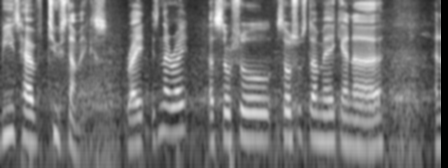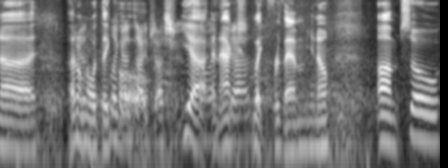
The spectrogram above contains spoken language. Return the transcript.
bees have two stomachs, right? Isn't that right? A social social stomach and a and a I don't know what they like call like a digestion. Yeah, stomach, an act yeah. like for them, you know. Um, so,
